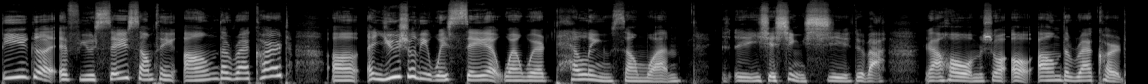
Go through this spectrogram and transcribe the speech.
第一个，if you say something on the record，呃、uh,，and usually we say it when we're telling someone 一些信息，对吧？然后我们说哦，on the record，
